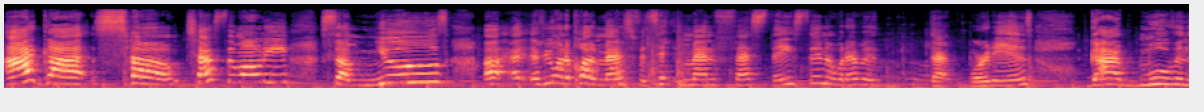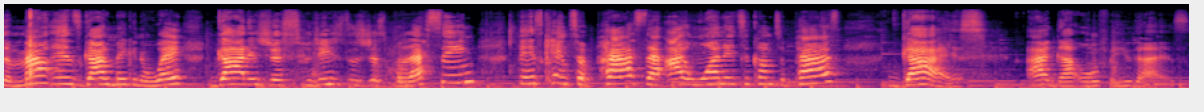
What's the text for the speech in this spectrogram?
I got some testimony, some news. Uh, if you want to call it manifesta- manifestation or whatever that word is. God moving the mountains, God making a way. God is just, Jesus is just blessing. Things came to pass that I wanted to come to pass. Guys, I got one for you guys.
